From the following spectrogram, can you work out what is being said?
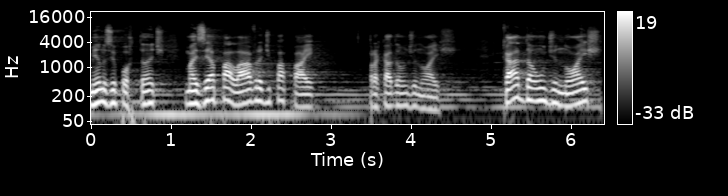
menos importante, mas é a palavra de papai para cada um de nós. Cada um de nós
